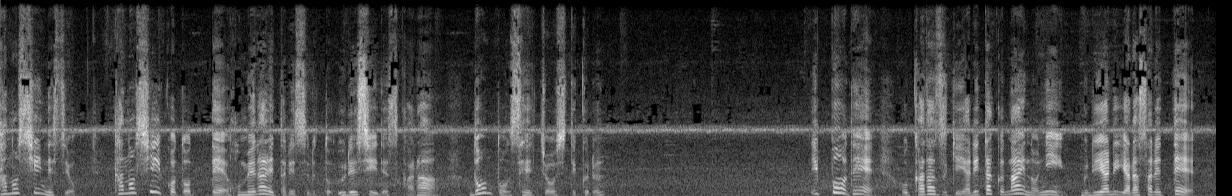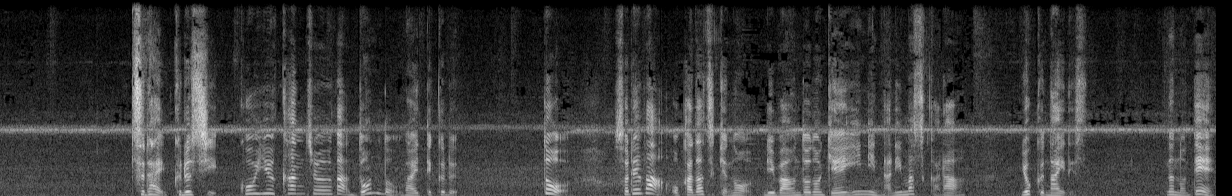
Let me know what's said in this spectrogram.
楽しいんですよ。楽しいことって褒められたりすると嬉しいですからどんどん成長してくる。一方でお片付けやりたくないのに無理やりやらされて辛い苦しいこういう感情がどんどん湧いてくる。とそれはお片付けのリバウンドの原因になりますから良くないです。なので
